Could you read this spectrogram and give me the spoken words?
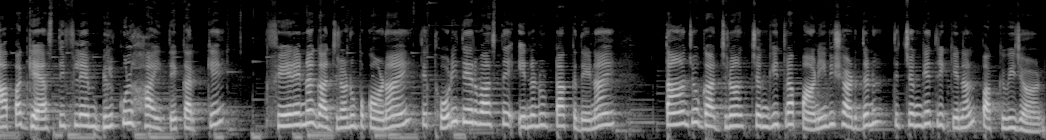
ਆਪਾਂ ਗੈਸ ਦੀ ਫਲੇਮ ਬਿਲਕੁਲ ਹਾਈ ਤੇ ਕਰਕੇ ਫਿਰ ਇਹਨਾਂ ਗਾਜਰਾਂ ਨੂੰ ਪਕਾਉਣਾ ਹੈ ਤੇ ਥੋੜੀ ਦੇਰ ਵਾਸਤੇ ਇਹਨਾਂ ਨੂੰ ਢੱਕ ਦੇਣਾ ਹੈ ਤਾਂ ਜੋ ਗਾਜਰਾਂ ਚੰਗੀ ਤਰ੍ਹਾਂ ਪਾਣੀ ਵੀ ਛੱਡ ਦੇਣ ਤੇ ਚੰਗੇ ਤਰੀਕੇ ਨਾਲ ਪੱਕ ਵੀ ਜਾਣ।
